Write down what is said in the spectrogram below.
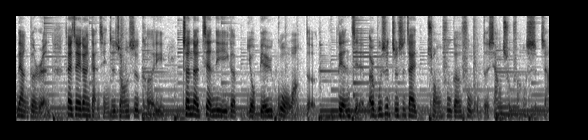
两个人在这一段感情之中是可以真的建立一个有别于过往的连接，而不是就是在重复跟父母的相处方式这样。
